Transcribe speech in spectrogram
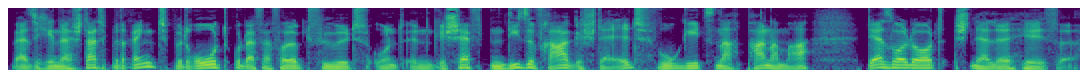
Wer sich in der Stadt bedrängt, bedroht oder verfolgt fühlt und in Geschäften diese Frage stellt, wo geht's nach Panama, der soll dort schnelle Hilfe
